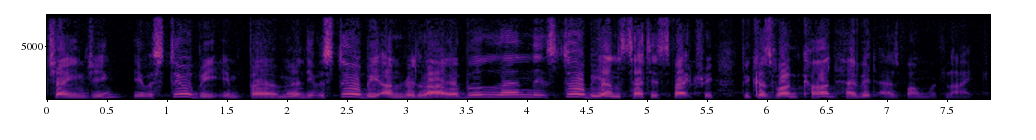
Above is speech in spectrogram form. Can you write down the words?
changing, it would still be impermanent, it would still be unreliable, and it would still be unsatisfactory because one can't have it as one would like.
